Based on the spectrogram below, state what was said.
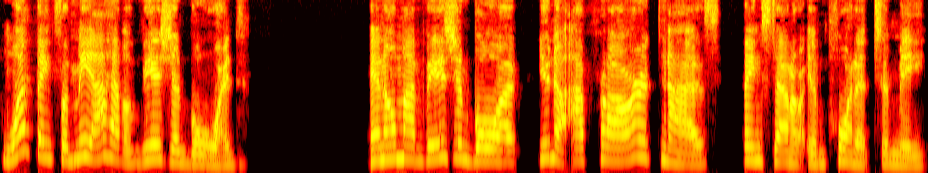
one thing for me, I have a vision board. And on my vision board, you know, I prioritize things that are important to me.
